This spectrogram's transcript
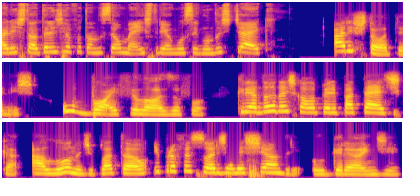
Aristóteles refutando seu mestre em alguns segundos, check. Aristóteles, o boy filósofo, criador da escola peripatética, aluno de Platão e professor de Alexandre, o Grande.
